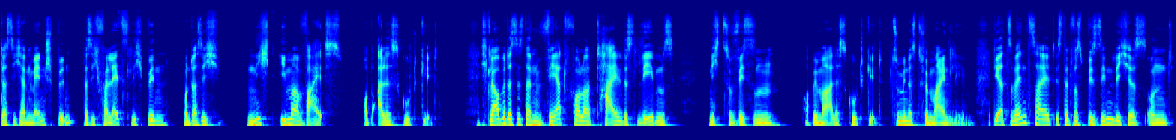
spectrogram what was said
dass ich ein Mensch bin, dass ich verletzlich bin und dass ich nicht immer weiß, ob alles gut geht. Ich glaube, das ist ein wertvoller Teil des Lebens, nicht zu wissen, ob immer alles gut geht. Zumindest für mein Leben. Die Adventzeit ist etwas Besinnliches und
